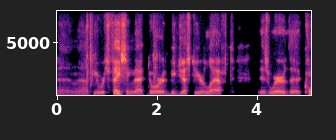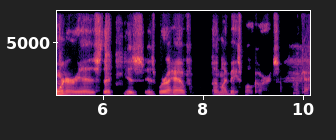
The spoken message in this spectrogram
uh, if you were facing that door, it'd be just to your left is where the corner is. That is is where I have uh, my baseball cards. Okay.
